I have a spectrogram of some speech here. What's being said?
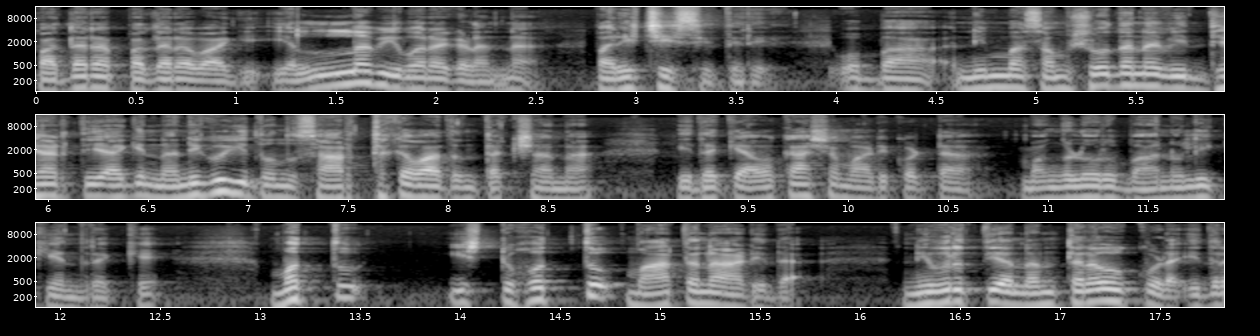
ಪದರ ಪದರವಾಗಿ ಎಲ್ಲ ವಿವರಗಳನ್ನು ಪರಿಚಯಿಸಿದ್ದೀರಿ. ಒಬ್ಬ ನಿಮ್ಮ ಸಂಶೋಧನಾ ವಿದ್ಯಾರ್ಥಿಯಾಗಿ ನನಗೂ ಇದೊಂದು ಸಾರ್ಥಕವಾದಂಥ ಕ್ಷಣ. ಇದಕ್ಕೆ ಅವಕಾಶ ಮಾಡಿಕೊಟ್ಟ ಮಂಗಳೂರು ಬಾನುಲಿ ಕೇಂದ್ರಕ್ಕೆ. ಮತ್ತು ಇಷ್ಟು ಹೊತ್ತು ಮಾತನಾಡಿದ ನಿವೃತ್ತಿಯ ನಂತರವೂ ಕೂಡ ಇದರ,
